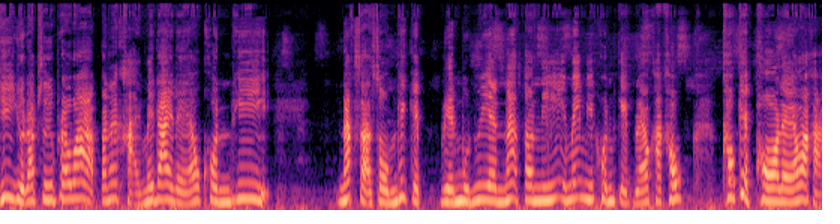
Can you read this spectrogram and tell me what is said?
ที่หยุดรับซื้อเพราะว่าป้านาขายไม่ได้แล้ว คนที่นักสะสมที่เก็บเหรียญหมุนเวียนณตอนนี้ไม่มีคนเก็บแล้วค่ะเขาเขาเก็บพอแล้วอะค่ะ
